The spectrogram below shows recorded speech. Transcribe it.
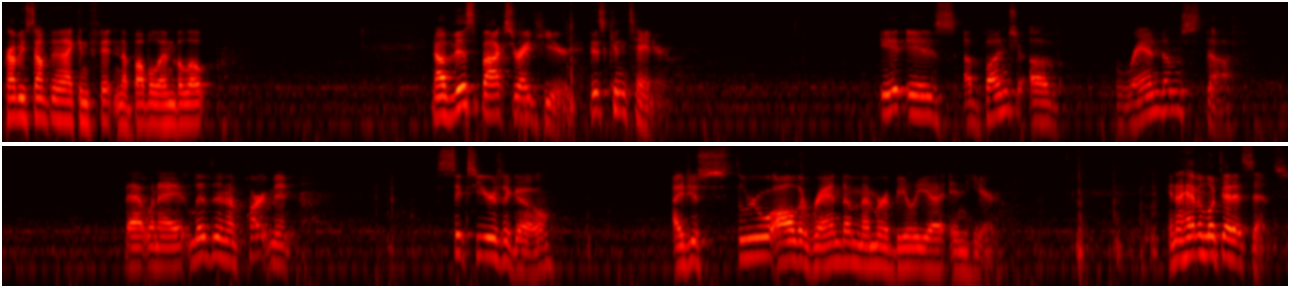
Probably something that I can fit in a bubble envelope. Now this box right here, this container, it is a bunch of random stuff that when I lived in an apartment six years ago, I just threw all the random memorabilia in here. And I haven't looked at it since.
